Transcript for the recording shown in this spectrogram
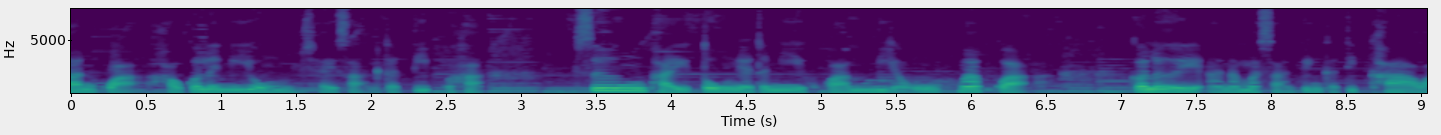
สั้นกว่า เขาก็เลยนิยมใช้สารกระติบอะค่ะ ซึ่งไผ่ตรงเนี่ยจะมีความเหนียวมากกว่า ก็เลยนำมาสารเป็นกระติบข้าว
